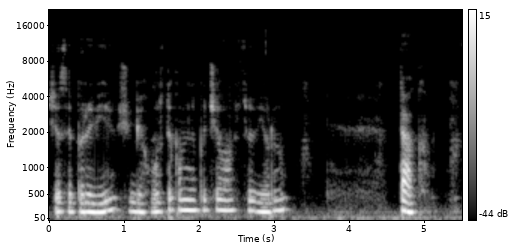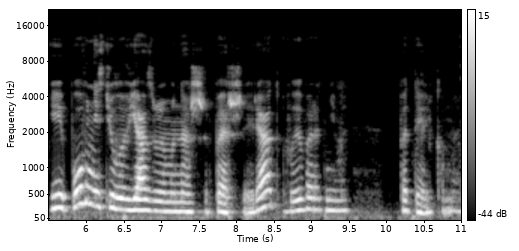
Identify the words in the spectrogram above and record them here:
Зараз я перевірю, щоб я хвостиком не почала, все вірно. Так, і повністю вив'язуємо наш перший ряд виворотніми петельками.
